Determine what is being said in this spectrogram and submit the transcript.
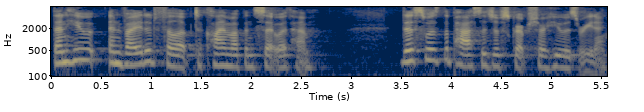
Then he invited Philip to climb up and sit with him. This was the passage of scripture he was reading.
